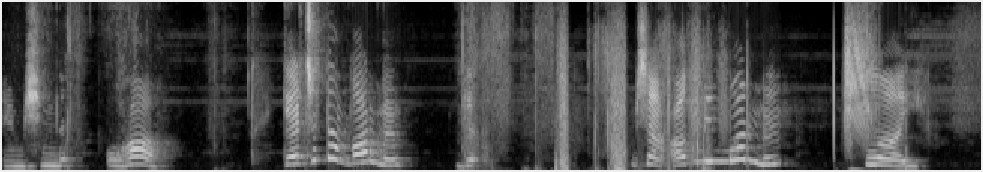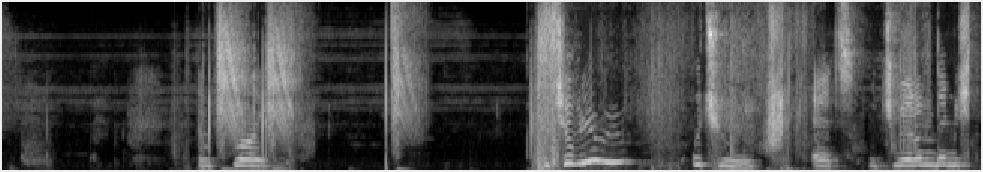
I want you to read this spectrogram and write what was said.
Benim şimdi oha. Gerçekten var mı? De... Mesela admin var mı? Fly. Fly. Uçabiliyor muyum? Uçmuyor. Evet. Uçmuyorum demiştim.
